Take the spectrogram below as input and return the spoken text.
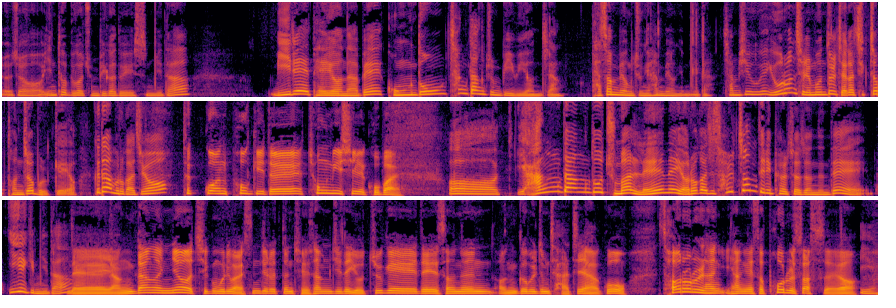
저, 저 인터뷰가 준비가 되어 있습니다. 미래 대연합의 공동 창당 준비 위원장 다섯 명 중에 한 명입니다. 잠시 후에 이런 질문들 제가 직접 던져볼게요. 그 다음으로 가죠. 특권 포기 대 총리실 고발. 어, 양당도 주말 내내 여러 가지 설전들이 펼쳐졌는데 이 얘기입니다. 네, 양당은요, 지금 우리 말씀드렸던 제3지대 요쪽에 대해서는 언급을 좀 자제하고 서로를 향- 향해서 포를 쐈어요. 예.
